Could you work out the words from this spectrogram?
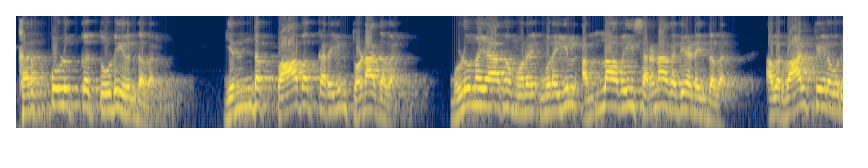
கற்பொழுக்கத்தோடு இருந்தவர் எந்த பாவக்கரையும் தொடாதவர் முழுமையாக முறை முறையில் அல்லாவை சரணாகதி அடைந்தவர். அவர் வாழ்க்கையில ஒரு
